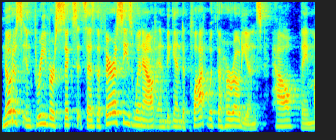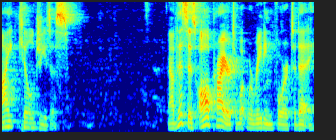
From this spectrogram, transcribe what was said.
Notice in 3 verse 6 it says, The Pharisees went out and began to plot with the Herodians how they might kill Jesus. Now, this is all prior to what we're reading for today.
